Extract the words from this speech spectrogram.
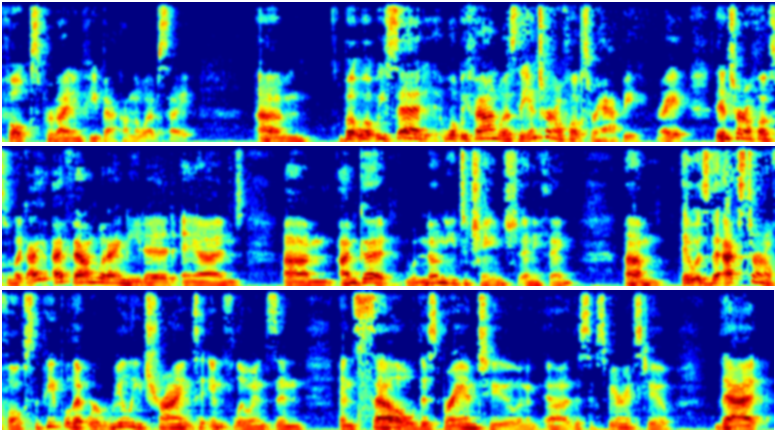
folks providing feedback on the website. Um, but what we said, what we found was the internal folks were happy, right? The internal folks were like, I, I found what I needed and um, I'm good. No need to change anything. Um, it was the external folks, the people that were really trying to influence and and sell this brand to and uh, this experience to, that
